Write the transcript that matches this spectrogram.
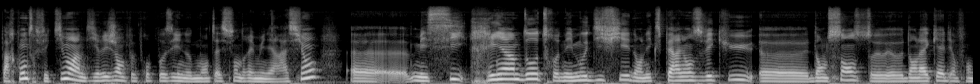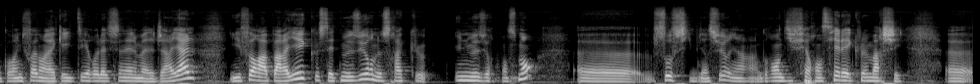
par contre, effectivement, un dirigeant peut proposer une augmentation de rémunération, euh, mais si rien d'autre n'est modifié dans l'expérience vécue, euh, dans le sens dans laquelle, enfin encore une fois, dans la qualité relationnelle managériale, il est fort à parier que cette mesure ne sera que une mesure pansement, euh, sauf si bien sûr il y a un grand différentiel avec le marché. Euh,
